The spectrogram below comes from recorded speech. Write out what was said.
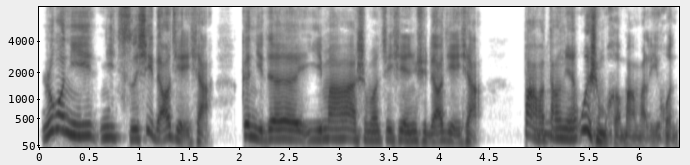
如果你你仔细了解一下，跟你的姨妈啊什么这些人去了解一下，爸爸当年为什么和妈妈离婚，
